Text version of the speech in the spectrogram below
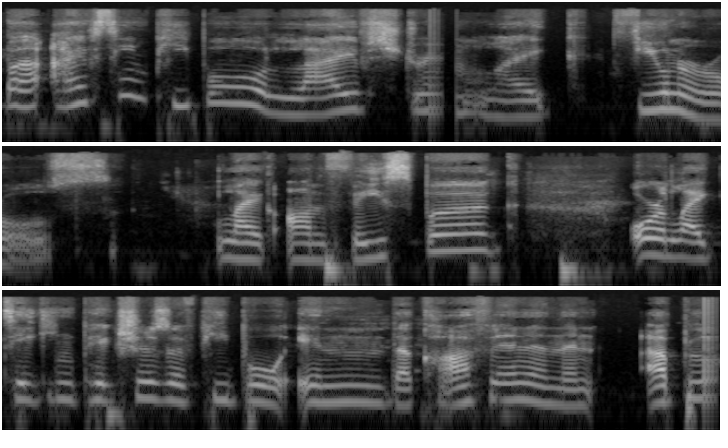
but I've seen people live stream like funerals like on Facebook or like taking pictures of people in the coffin and then upload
